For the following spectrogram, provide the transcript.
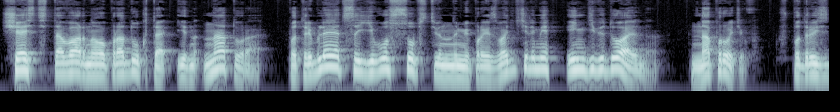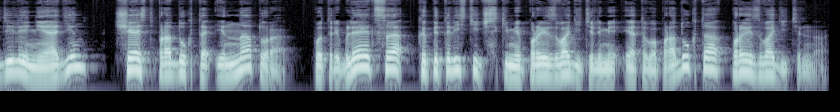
часть товарного продукта in natura потребляется его собственными производителями индивидуально. Напротив, в подразделении 1 часть продукта in natura потребляется капиталистическими производителями этого продукта производительно.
